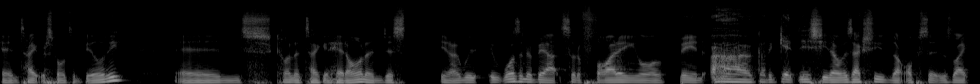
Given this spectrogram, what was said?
and take responsibility and kind of take it head on and just you know, it wasn't about sort of fighting or being, ah, oh, I've got to get this. You know, it was actually the opposite. It was like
